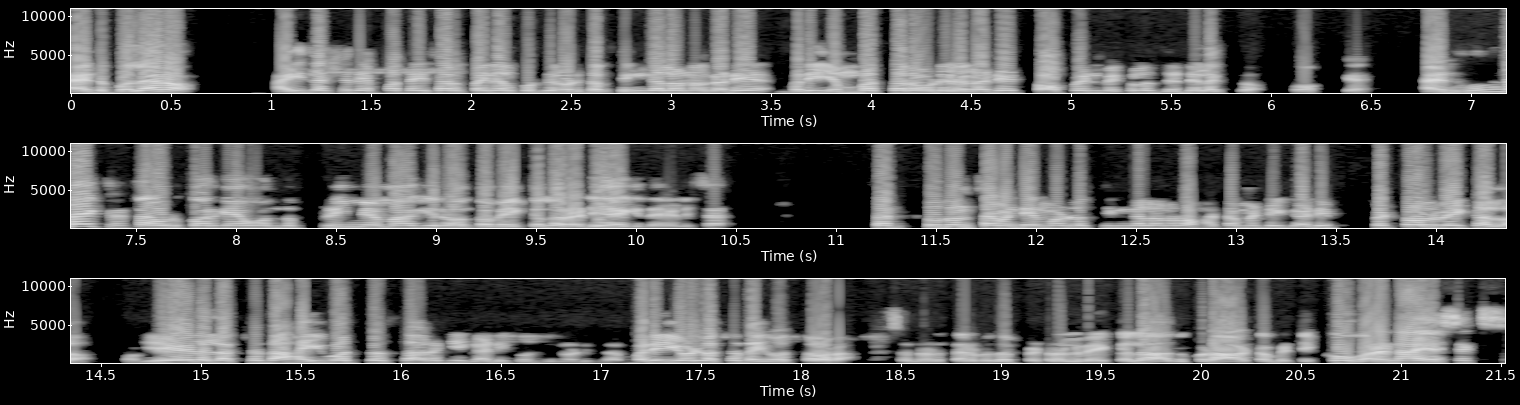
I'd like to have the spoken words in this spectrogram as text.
ಅಂಡ್ ಬೊಲೆರೋ ಐದ್ ಲಕ್ಷದ ಎಪ್ಪತ್ತೈದು ಸಾವಿರ ಫೈನಲ್ ಕೊಡ್ತೀನಿ ನೋಡಿ ಸರ್ ಸಿಂಗಲ್ ಓನರ್ ಗಾಡಿ ಬರೀ ಎಂಬತ್ ಸಾವಿರ ಓಡಿರೋ ಗಾಡಿ top end vehicle Z L X okay and Hyundai Creta ಹುಡ್ಕೋರ್ಗೆ ಒಂದು ಪ್ರೀಮಿಯಂ ಆಗಿರುವಂತ ವೆಹಿಕಲ್ ರೆಡಿ ಆಗಿದೆ ಹೇಳಿ sir sir two thousand seventeen ಮಾಡಲು ಸಿಂಗಲ್ ಓನರ್ ಆಟೋಮೆಟಿಕ್ ಗಾಡಿ ಪೆಟ್ರೋಲ್ ವೆಹಿಕಲ್ ಏಳು ಲಕ್ಷದ ಐವತ್ತು ಸಾವಿರಕ್ಕೆ ಗಾಡಿ ಕೊಡ್ತೀನಿ ನೋಡಿ ಸರ್ ಬರೀ ಏಳು ಲಕ್ಷದ ಐವತ್ತು ಸಾವಿರ. ಸೊ ನೋಡ್ತಾ ಇರ್ಬೋದು ಪೆಟ್ರೋಲ್ ವೆಹಿಕಲ್ ಅದು ಕೂಡ automatic Verna S X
